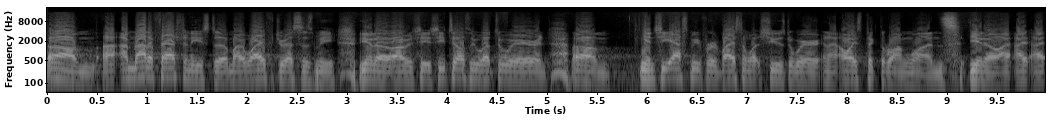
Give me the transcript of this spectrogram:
Um, I, am not a fashionista. My wife dresses me. You know, I mean, she she tells me what to wear, and um, and she asked me for advice on what shoes to wear, and I always pick the wrong ones. You know, I, I,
